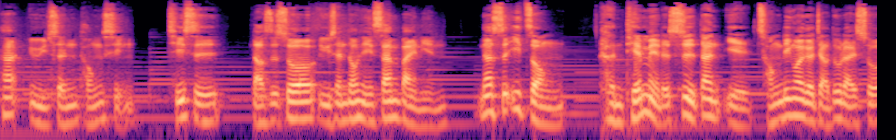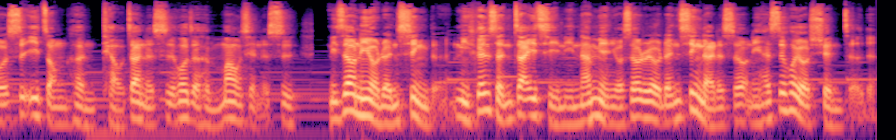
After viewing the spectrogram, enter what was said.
他与神同行，其实老实说，与神同行三百年，那是一种很甜美的事，但也从另外一个角度来说，是一种很挑战的事，或者很冒险的事。你知道你有人性的，你跟神在一起，你难免有时候有人性来的时候，你还是会有选择的。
